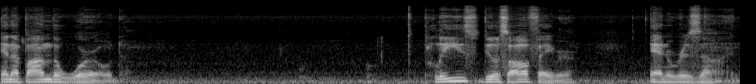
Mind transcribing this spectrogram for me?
and upon the world please do us all a favor and resign.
